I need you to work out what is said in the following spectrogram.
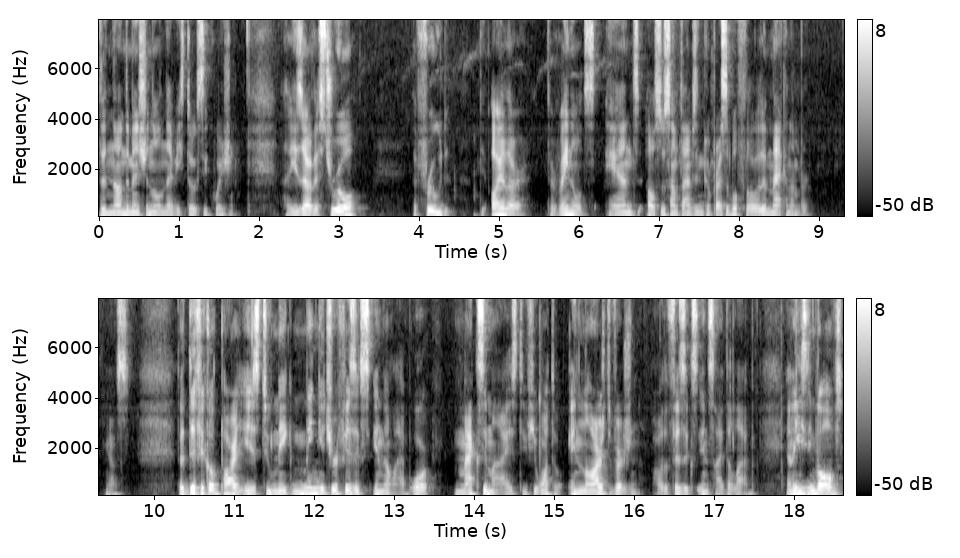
the non-dimensional Navier-Stokes equation. These are the Strouhal, the Froude, the Euler, the Reynolds, and also sometimes in compressible flow, the Mach number. Yes. The difficult part is to make miniature physics in the lab, or maximized, if you want to, enlarged version of the physics inside the lab. And these involves,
